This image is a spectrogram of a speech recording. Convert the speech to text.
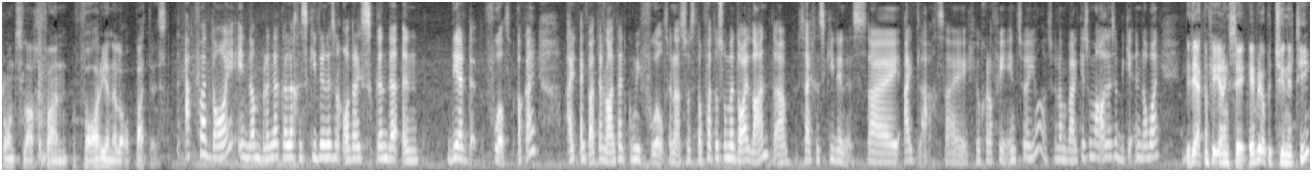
grondslag van waarheen hulle op pad is. Ek vat daai en dan bring ek hulle geskiedenis en aardrykskunde in deur dit. Voels, okay? Uit, uit watter land uit kom die voels? En as ons dan vat ons sommer daai land, uh, sy geskiedenis, sy uitleg, sy geografie en so ja, so dan werk jy sommer alles 'n bietjie in daarbey. Weet jy, ek kan vir jou een ding sê, every opportunity,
